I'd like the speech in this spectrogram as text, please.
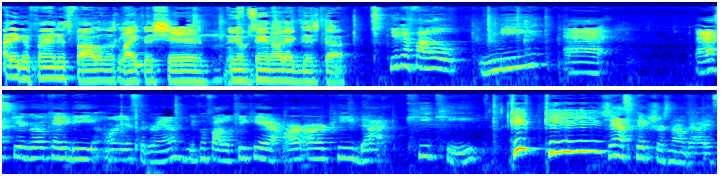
How they can find us, follow us, like us, share. You know what I'm saying? All that good stuff. You can follow me at Ask Your Girl KD on Instagram. You can follow Kiki at rrp.kiki. Kiki. She has pictures now, guys.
